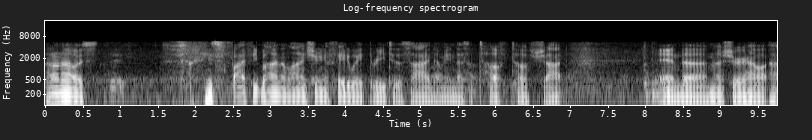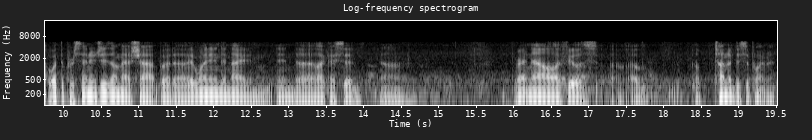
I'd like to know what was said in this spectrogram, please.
I don't know. It's he's five feet behind the line, shooting a fadeaway three to the side. I mean, that's a tough, tough shot. And uh, I'm not sure how, how what the percentage is on that shot, but uh, it went in tonight. And and uh, like I said, um, right now all I feel is a, a, a ton of disappointment.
